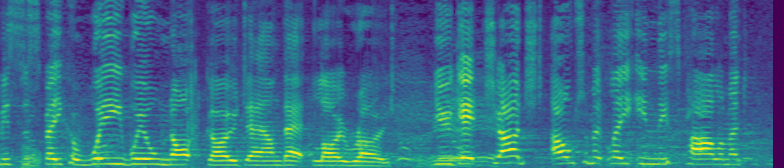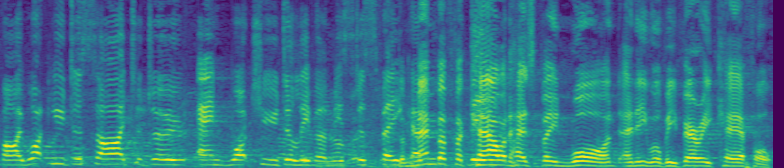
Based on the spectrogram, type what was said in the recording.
Mr Speaker, we will not go down that low road. You get judged ultimately in this parliament by what you decide to do and what you deliver, Mr Speaker. The member for Cowan has been warned and he will be very careful.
